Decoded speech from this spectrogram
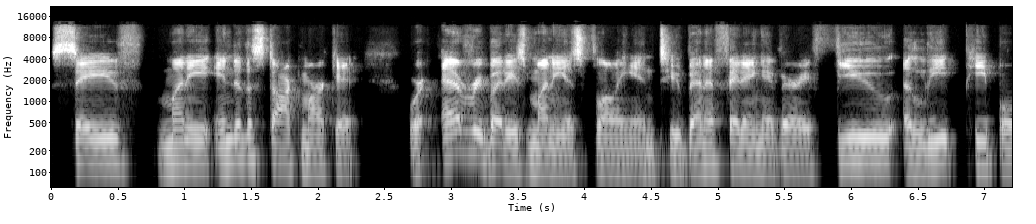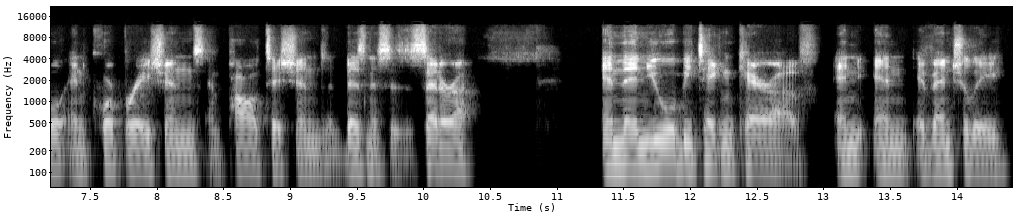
save money into the stock market where everybody's money is flowing into benefiting a very few elite people and corporations and politicians and businesses, et cetera. And then you will be taken care of and, and eventually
